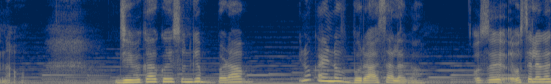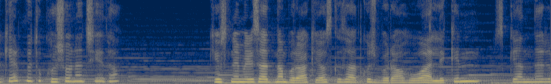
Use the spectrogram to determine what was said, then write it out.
now Jeevika को ये सुन के बड़ा यू नो काइंड ऑफ़ बुरा सा लगा। उसे उसे लगा कि यार, मुझे तो खुश होना चाहिए था कि उसने मेरे साथ इतना बुरा किया, उसके साथ कुछ बुरा हुआ, लेकिन उसके अंदर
